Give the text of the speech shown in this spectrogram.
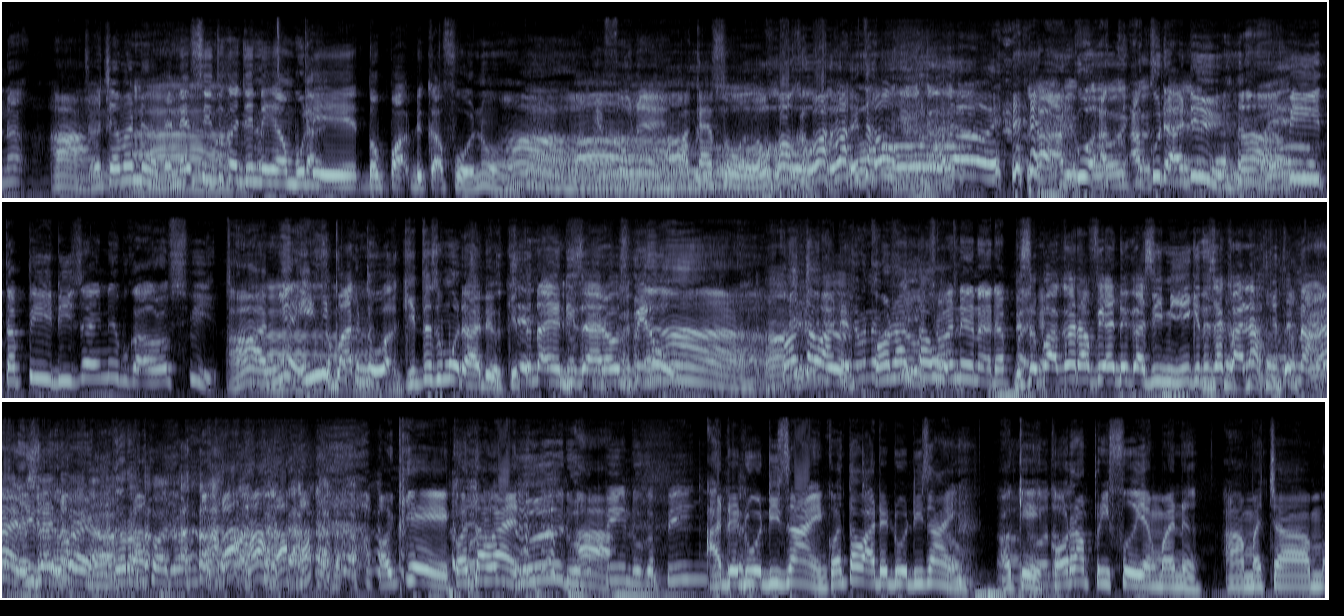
nak Ah, macam mana? Ah. NFC tu kan jenis yang boleh top up dekat phone tu. Ah, pakai phone eh Pakai phone. Kau tahu. Tak, aku, aku, aku dah ada. Tapi tapi design dia bukan out of speed. Ah, ni ini Sebab tu kita semua dah ada. Kita nak yang design house speed tu. Ah, kau tahu ada kau orang tahu. Macam mana nak dapat? Disebabkan Rafi ada kat sini, kita cakap lah. Kita nak kan design tu kan. Okey, kau tahu kan? Dua, dua Ah, keping, dua keping. Ada dua design. Kau tahu ada dua design. Okey, tahu, kau orang prefer yang mana? Ah macam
